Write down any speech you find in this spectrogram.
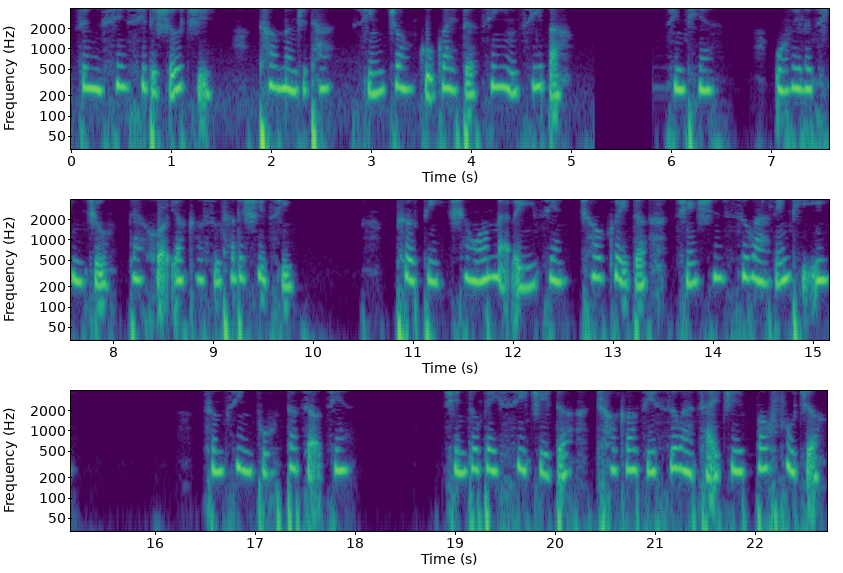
则用纤细的手指套弄着他形状古怪的坚硬鸡巴。今天，我为了庆祝待会儿要告诉他的事情，特地上网买了一件超贵的全身丝袜连体衣，从颈部到脚尖，全都被细致的超高级丝袜材质包覆着。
